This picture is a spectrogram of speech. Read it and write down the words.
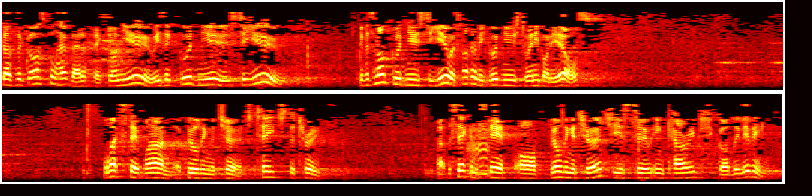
Does the gospel have that effect on you? Is it good news to you? If it's not good news to you, it's not going to be good news to anybody else. Well, that's step one of building the church. Teach the truth. Uh, the second step of building a church is to encourage godly living.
